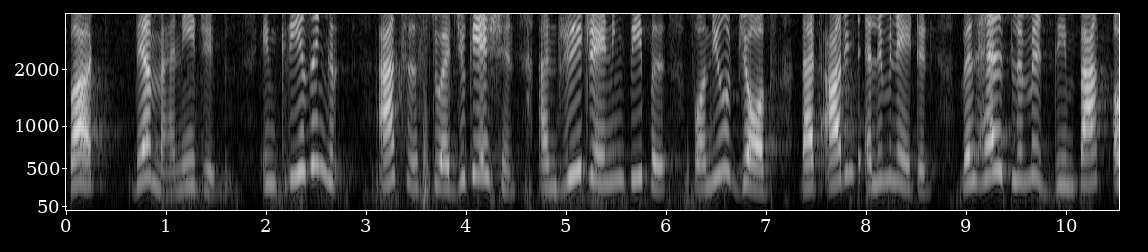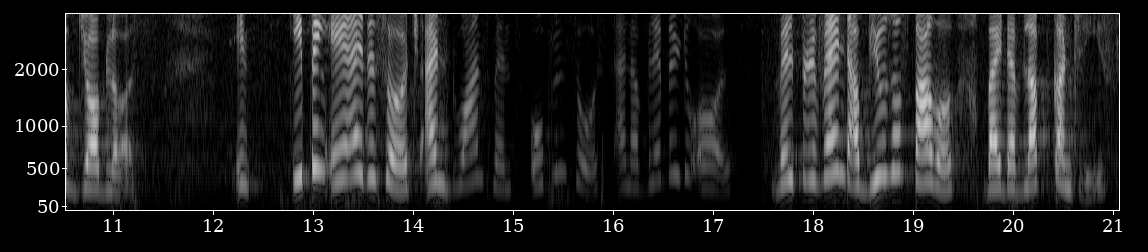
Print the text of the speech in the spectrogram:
but they are manageable. Increasing access to education and retraining people for new jobs that aren't eliminated will help limit the impact of job loss. In keeping AI research and advancements open source and available to all will prevent abuse of power by developed countries.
